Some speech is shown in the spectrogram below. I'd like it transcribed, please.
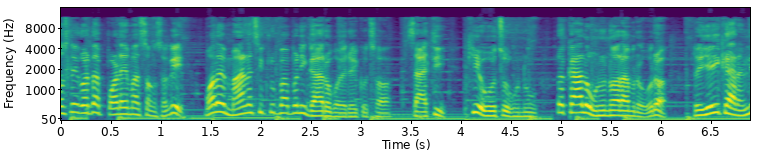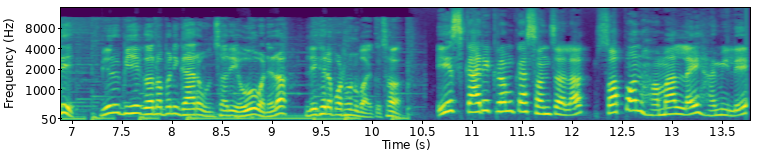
जसले गर्दा पढाइमा सँगसँगै मलाई मानसिक रूपमा पनि गाह्रो भइरहेको छ। साथी के होचो हुनु? र कालो हुनु नराम्रो हो र र यही कारणले मेरो बिहे गर्न पनि गाह्रो हुन्छ अरे हो भनेर लेखेर पठाउनु भएको छ। यस कार्यक्रमका सञ्चालक सपन हमाललाई हामीले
